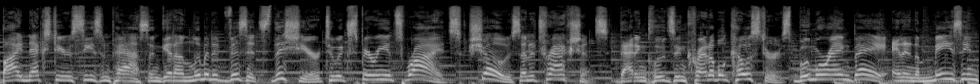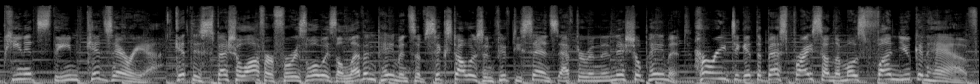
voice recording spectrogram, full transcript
Buy next year's season pass and get unlimited visits this year to experience rides, shows, and attractions. That includes incredible coasters, Boomerang Bay, and an amazing Peanuts themed kids area. Get this special offer for as low as 11 payments of $6.50 after an initial payment. Hurry to get the best price on the most fun you can have.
